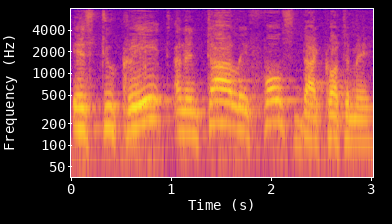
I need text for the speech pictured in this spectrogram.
is to create an entirely false dichotomy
